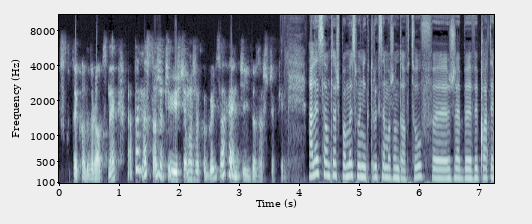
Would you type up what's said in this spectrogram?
skutek odwrotny. Natomiast to rzeczywiście może kogoś zachęcić do zaszczepienia. Ale są też pomysły niektórych samorządowców, żeby wypłatę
